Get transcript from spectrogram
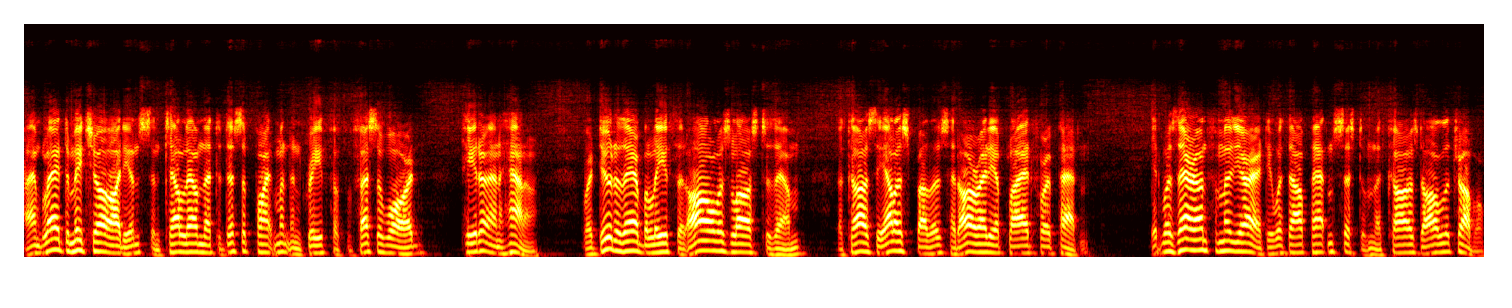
I am glad to meet your audience and tell them that the disappointment and grief of Professor Ward, Peter, and Hannah were due to their belief that all was lost to them because the Ellis brothers had already applied for a patent. It was their unfamiliarity with our patent system that caused all the trouble.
